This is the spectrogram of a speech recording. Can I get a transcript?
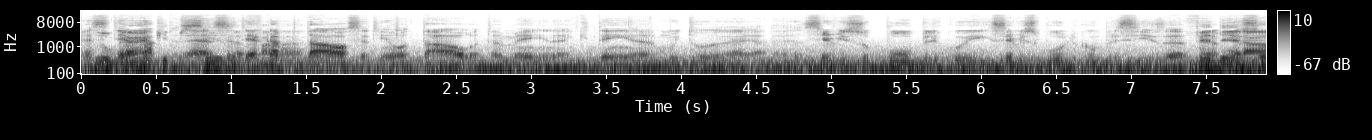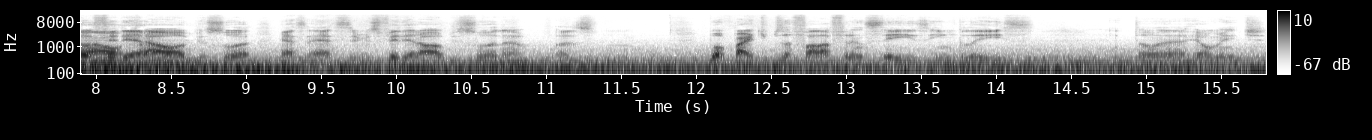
É, tem lugar cap- que é, precisa você tem a falar. capital, você tem Ottawa também, né? Que tem é, muito é, é, serviço público e serviço público precisa. né, Federal, A pessoa federal, tal. a pessoa. É, é, serviço federal, a pessoa, né? as- boa parte precisa falar francês e inglês. Então é realmente.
